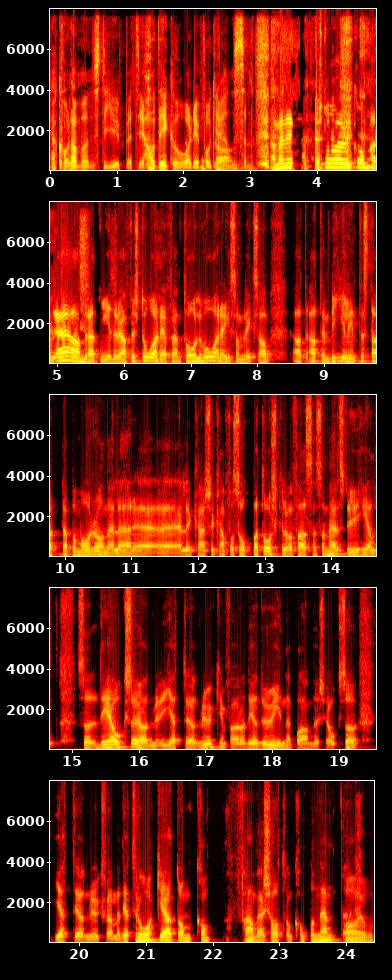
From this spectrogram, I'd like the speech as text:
Jag kollar mönsterdjupet. Ja, det går. Det är på gränsen. Ja, men jag förstår vad jag vill komma. Det är andra tider och jag förstår det för en 12-åring som liksom att, att en bil inte startar på morgonen eller, eh, eller kanske kan få soppatorsk eller vad fasen som helst. Det är ju helt, så det är jag också jätteödmjuk inför och det du är inne på Anders är också jätteödmjuk för. Men det är tråkiga att de kom, fan vad jag tjatar om komponenter. Jo,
